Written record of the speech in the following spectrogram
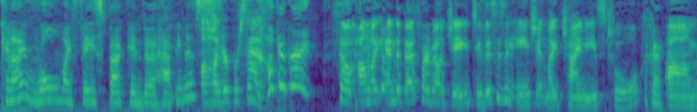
can I roll my face back into happiness? A hundred percent. Okay, great. So, I'm like, and the best part about jade too, this is an ancient, like, Chinese tool. Okay. Um,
